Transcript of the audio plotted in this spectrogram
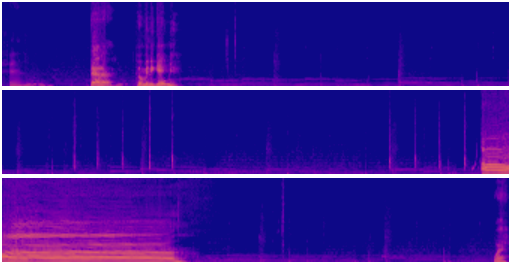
Feel? Pera, tem um minigame? Ah! Ué?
